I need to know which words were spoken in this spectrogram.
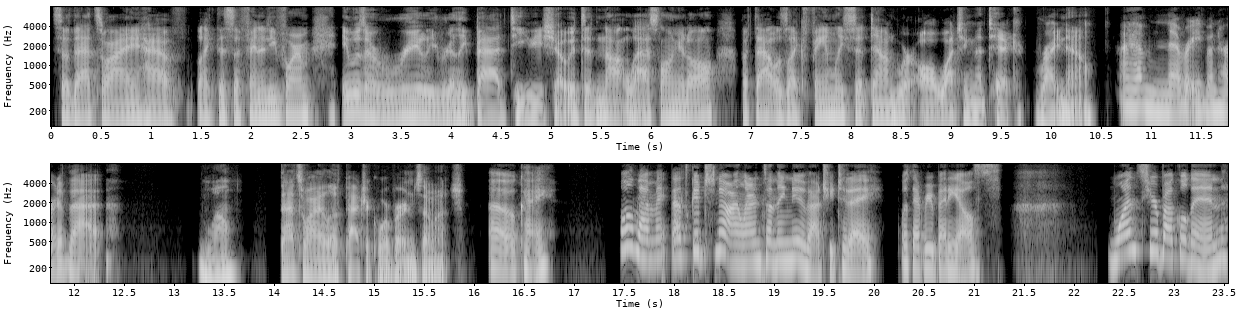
So that's why I have like this affinity for him. It was a really really bad TV show. It did not last long at all, but that was like family sit down we're all watching The Tick right now. I have never even heard of that. Well, that's why I love Patrick Warburton so much. Oh, okay. Well, that make, that's good to know. I learned something new about you today with everybody else. Once you're buckled in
